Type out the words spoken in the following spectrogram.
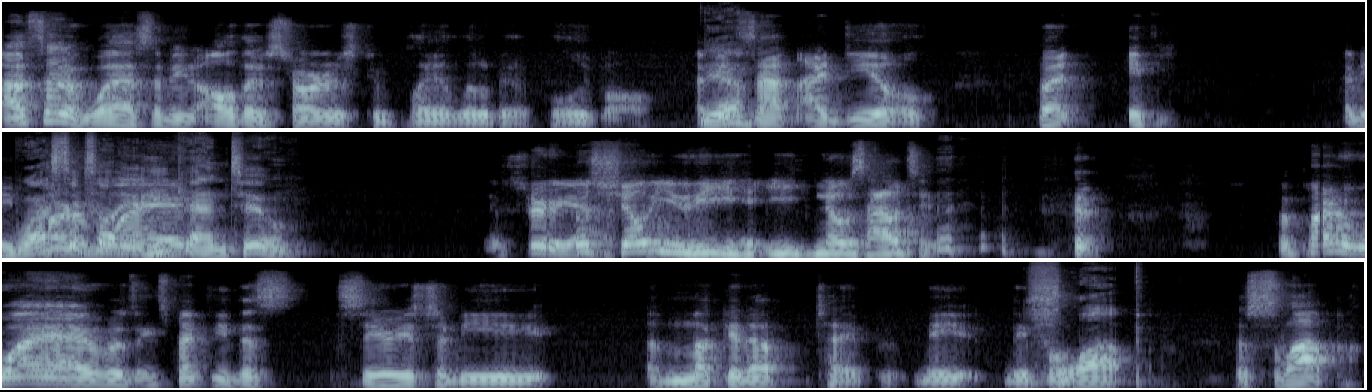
Outside of West, I mean, all their starters can play a little bit of bully ball. I mean, Yeah. it's not ideal, but if I mean, West part will tell why, you he can too. It's true, yeah. He'll show you he he knows how to. But part of why I was expecting this series to be a muck it up type, they they both Slop. the slop.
